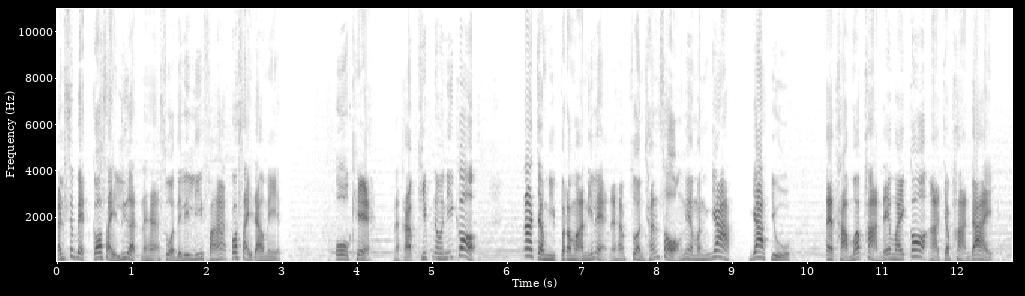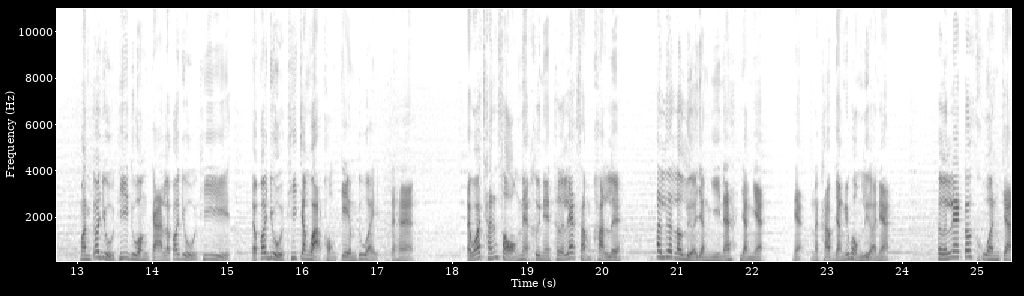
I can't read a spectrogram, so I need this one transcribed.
อลิซาเบธก็ใส่เลือดนะฮะส่วนเดลิลี่ฟ้าก็ใส่ดาเมจโอเคนะครับคลิปในวันนี้ก็ น่าจะมีประมาณนี้แหละนะครับ ส่วนชั้น2เนี่ยมันยากยากอยู่ แต่ถามว่าผ่านได้ไหมก็อาจจะผ่านได้ มันก็อยู่ที่ดวงการแล้วก็อยู่ที่ แล้วก็อยู่ที่จังหวะของเกมด้วยนะฮะแต่ว่าชั้น2เนี่ยคือในเทอแรกสำคัญเลย ถ้าเลือดเราเหลืออย่างนี้นะ อย่างเงี้ยเนี่ยนะครับอย่างที่ผมเหลือเนี่ยเทอแรกก็ควรจะ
